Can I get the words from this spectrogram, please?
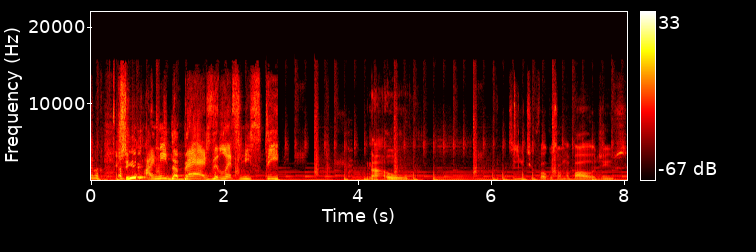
You see it? I need the badge that lets me steal. Nah, ooh. So you too focused on the ball, juice.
